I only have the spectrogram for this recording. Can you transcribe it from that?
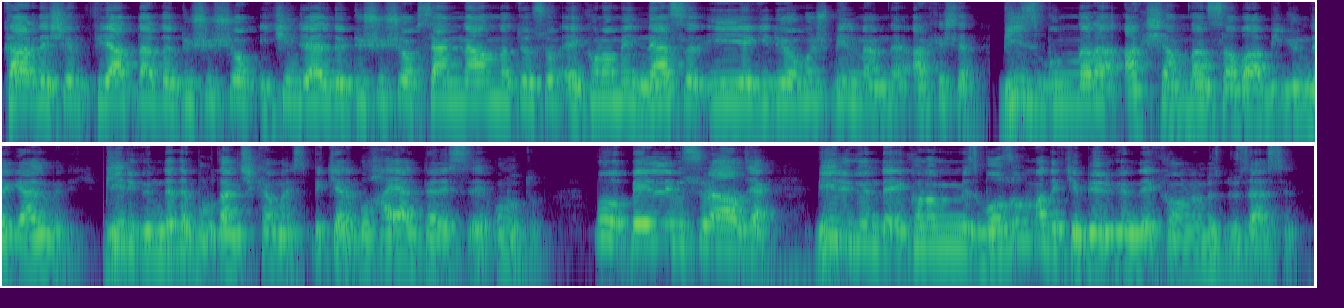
kardeşim fiyatlarda düşüş yok, ikinci elde düşüş yok. Sen ne anlatıyorsun? Ekonomi nasıl iyiye gidiyormuş bilmem ne. Arkadaşlar biz bunlara akşamdan sabaha bir günde gelmedik. Bir günde de buradan çıkamayız. Bir kere bu hayalperestliği unutun. Bu belli bir süre alacak. Bir günde ekonomimiz bozulmadı ki bir günde ekonomimiz düzelsin.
